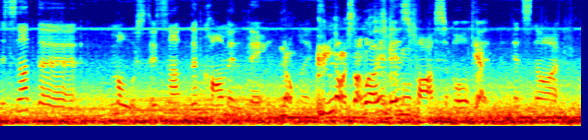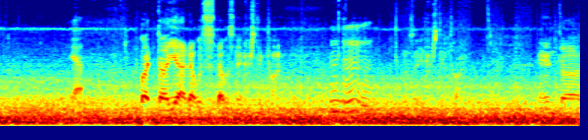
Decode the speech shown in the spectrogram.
it's not the most. It's not the common thing. No, Like, no, it's not. Well, it it is most, possible, Yeah. but it's not. Yeah. but uh, yeah, that was that was an interesting time. Mm-hmm. It was an interesting time, and uh,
